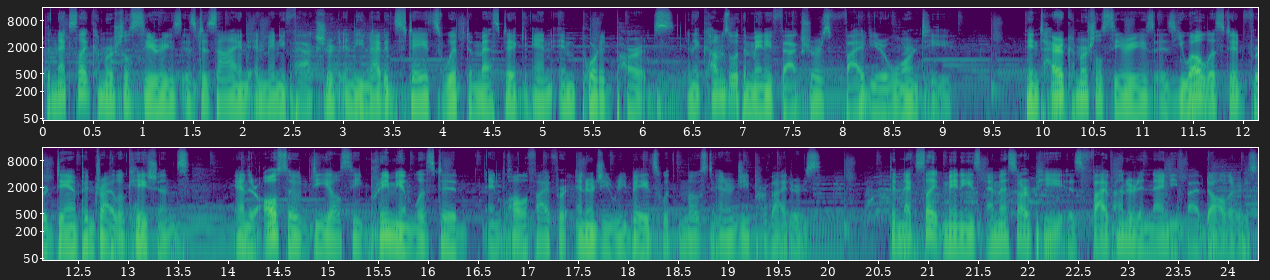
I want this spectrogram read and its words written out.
The Nextlight commercial series is designed and manufactured in the United States with domestic and imported parts, and it comes with a manufacturer's five year warranty. The entire commercial series is UL listed for damp and dry locations, and they're also DLC premium listed and qualify for energy rebates with most energy providers. The Nextlight Mini's MSRP is $595,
